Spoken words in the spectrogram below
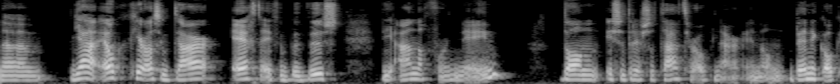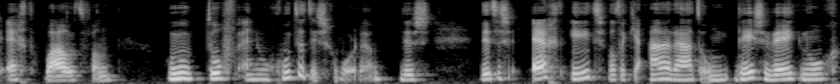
uh, ja, elke keer als ik daar echt even bewust die aandacht voor neem, dan is het resultaat er ook naar. En dan ben ik ook echt wauw van hoe tof en hoe goed het is geworden. Dus dit is echt iets wat ik je aanraad om deze week nog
